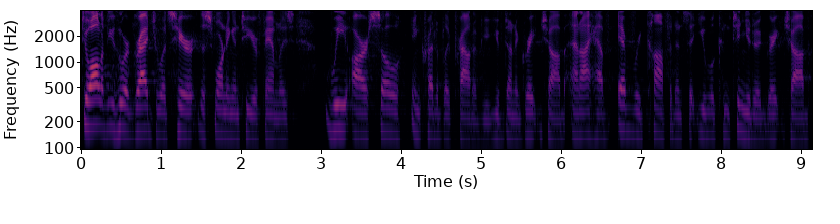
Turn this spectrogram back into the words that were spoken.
To all of you who are graduates here this morning and to your families, we are so incredibly proud of you. You've done a great job, and I have every confidence that you will continue to do a great job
